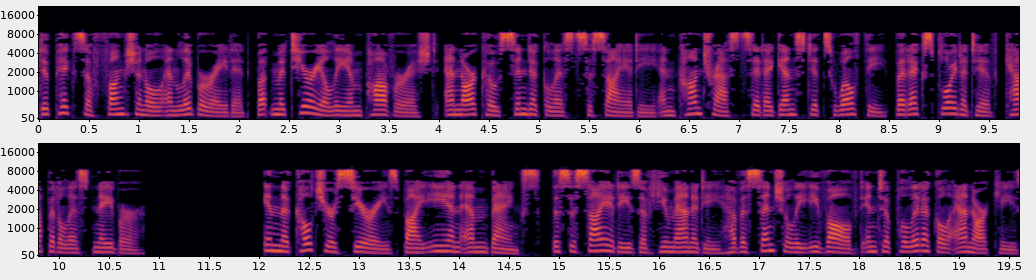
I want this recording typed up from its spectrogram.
depicts a functional and liberated but materially impoverished anarcho-syndicalist society and contrasts it against its wealthy but exploitative capitalist neighbor. In the Culture series by Iain M. Banks, the societies of humanity have essentially evolved into political anarchies.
